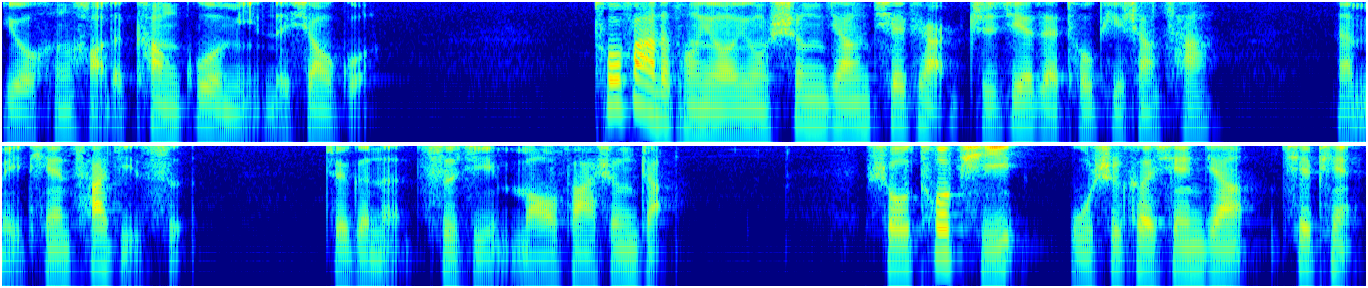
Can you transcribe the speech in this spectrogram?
有很好的抗过敏的效果。脱发的朋友用生姜切片，直接在头皮上擦。那每天擦几次，这个呢刺激毛发生长。手脱皮，五十克鲜姜切片，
